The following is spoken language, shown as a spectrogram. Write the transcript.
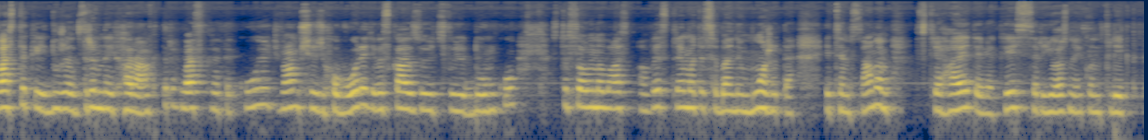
У вас такий дуже взривний характер, вас критикують, вам щось говорять, висказують свою думку стосовно вас, а ви стримати себе не можете. І цим самим встрягаєте в якийсь серйозний конфлікт.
